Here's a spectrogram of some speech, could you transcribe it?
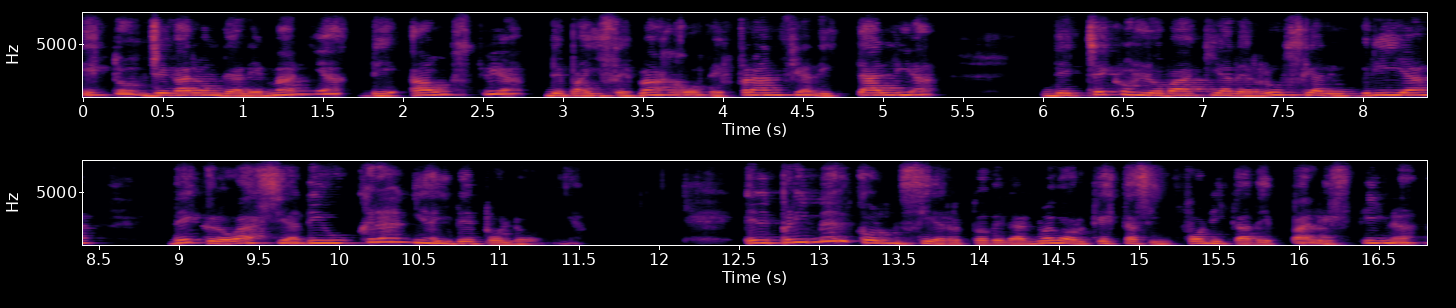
Estos llegaron de Alemania, de Austria, de Países Bajos, de Francia, de Italia, de Checoslovaquia, de Rusia, de Hungría, de Croacia, de Ucrania y de Polonia. El primer concierto de la nueva Orquesta Sinfónica de Palestina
